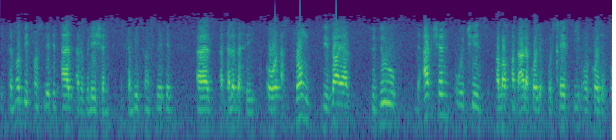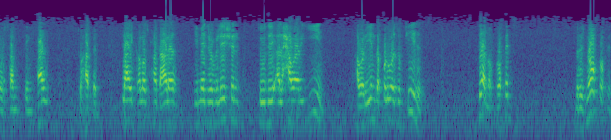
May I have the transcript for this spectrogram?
it cannot be translated as a revelation. It can be translated as a telepathy or a strong desire to do the action which is Allah ta'ala calls it for safety or calls it for something else to happen Like Allah subhanahu wa ta'ala, He made revelation to the Al-Hawariyin, Hawariyin, the followers of Jesus. They are not prophets. There is no prophet.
